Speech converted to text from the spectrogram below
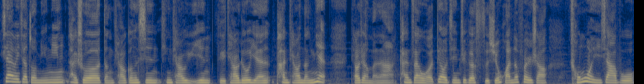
下一位叫做明明，他说等条更新，听条语音，给条留言，盼条能念。调整门啊，看在我掉进这个死循环的份上，宠我一下不？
